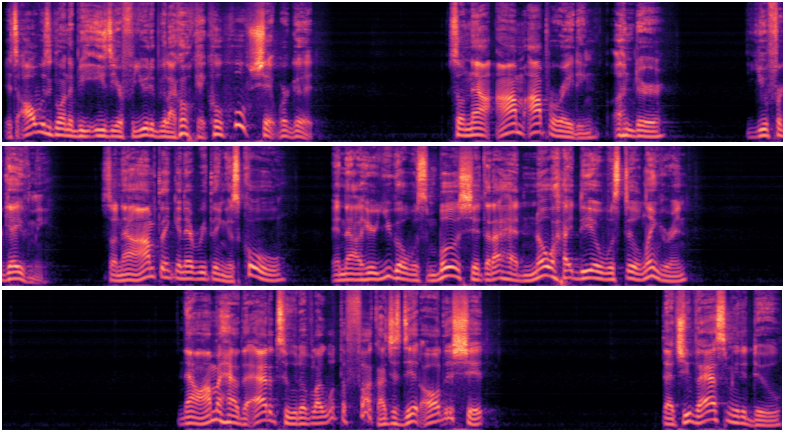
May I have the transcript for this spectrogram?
it's always going to be easier for you to be like, okay, cool, whew, shit, we're good. So now I'm operating under you forgave me. So now I'm thinking everything is cool. And now here you go with some bullshit that I had no idea was still lingering. Now I'm gonna have the attitude of like, what the fuck? I just did all this shit that you've asked me to do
